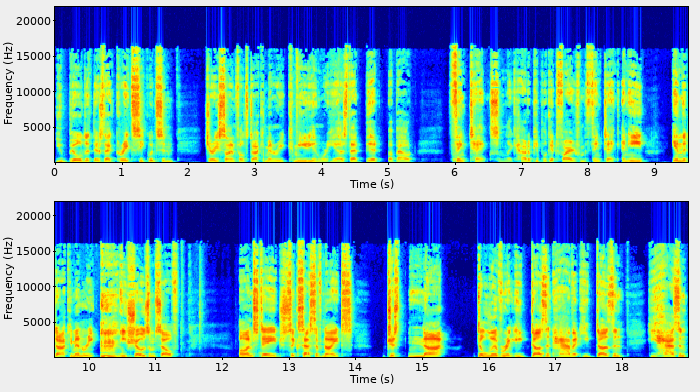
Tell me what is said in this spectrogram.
you build it. There's that great sequence in jerry seinfeld's documentary comedian where he has that bit about think tanks and like how do people get fired from a think tank? And he in the documentary he shows himself on stage successive nights just not delivering. He doesn't have it. He doesn't he hasn't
